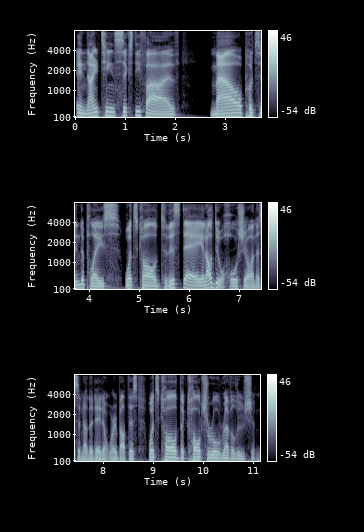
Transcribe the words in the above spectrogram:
in 1965, Mao puts into place what's called to this day, and I'll do a whole show on this another day, don't worry about this, what's called the Cultural Revolution.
